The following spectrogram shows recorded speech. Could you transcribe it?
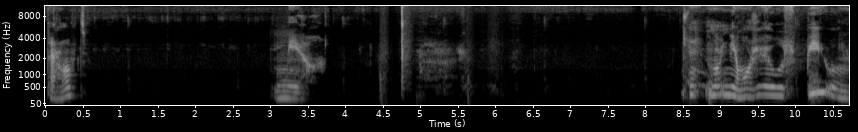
Торговця. Мех. Ну не, може я успію.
